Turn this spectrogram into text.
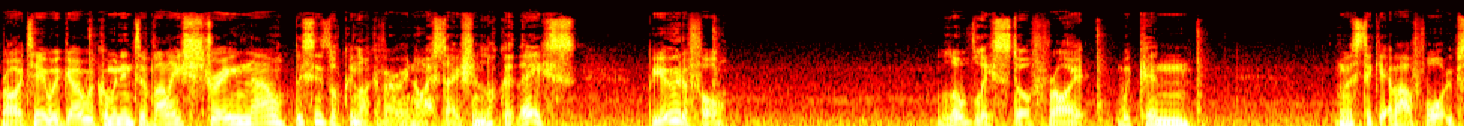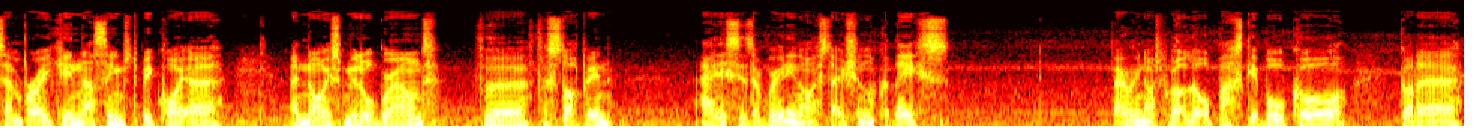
Right, here we go. We're coming into Valley Stream now. This is looking like a very nice station. Look at this. Beautiful. Lovely stuff. Right, we can. I'm going to stick it about 40% braking. That seems to be quite a, a nice middle ground for, for stopping. Hey, this is a really nice station. Look at this. Very nice. We've got a little basketball court. Got a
